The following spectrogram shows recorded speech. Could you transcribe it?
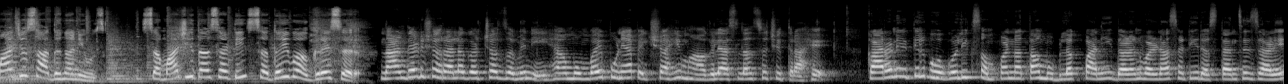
समाज साधना न्यूज. समाजहितासाठी सदैव अग्रेसर. नांदेड शहरालगतच्या जमिनी ह्या मुंबई पुण्यापेक्षाही महागल्या असल्याचं चित्र आहे. कारण येथील भौगोलिक संपन्नता मुबलक पाणी दळणवळणासाठी रस्त्यांचे जाळे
